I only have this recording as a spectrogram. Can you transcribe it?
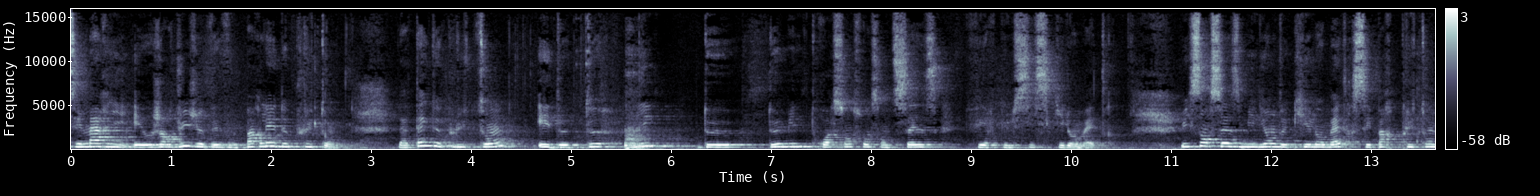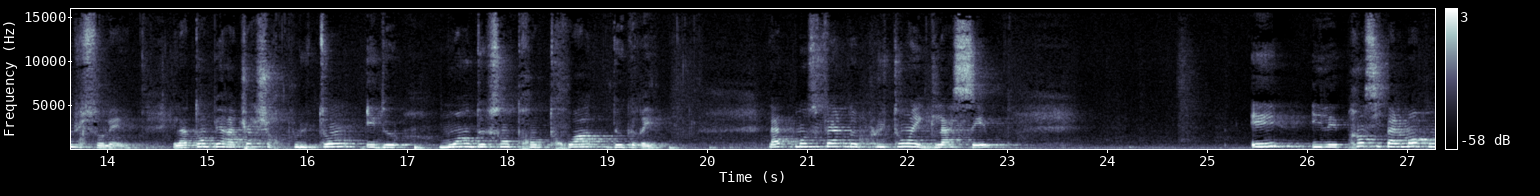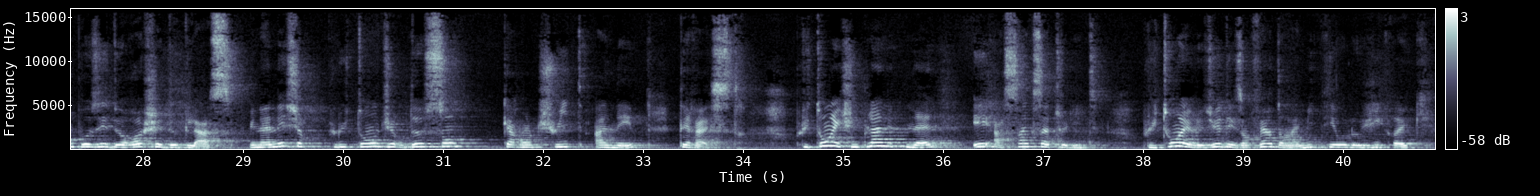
c'est Marie et aujourd'hui je vais vous parler de Pluton. La taille de Pluton est de, 2376,6 km. 816 millions de kilomètres séparent Pluton du Soleil. La température sur Pluton est de moins 233 degrés. L'atmosphère de Pluton est glacée et il est principalement composé de roches et de glace. Une année sur Pluton dure 248 années terrestres. Pluton est une planète naine et a cinq satellites. Pluton est le dieu des enfers dans la mythologie grecque.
